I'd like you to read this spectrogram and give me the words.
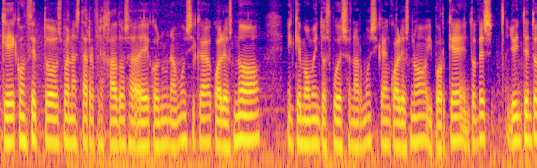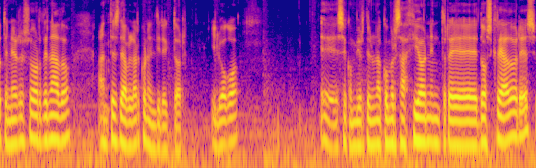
qué conceptos van a estar reflejados eh, con una música, cuáles no, en qué momentos puede sonar música, en cuáles no y por qué. Entonces yo intento tener eso ordenado antes de hablar con el director. Y luego eh, se convierte en una conversación entre dos creadores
